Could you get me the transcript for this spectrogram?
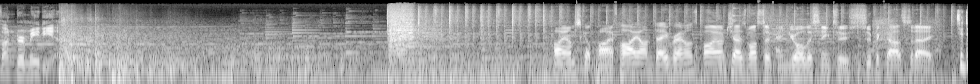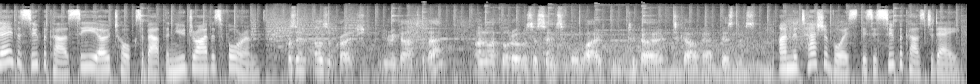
Thunder Media. Hi, I'm Scott Pye. Hi, I'm Dave Reynolds. Hi, I'm Chaz Mostert, and you're listening to Supercars Today. Today, the Supercars CEO talks about the new Drivers Forum. I was, I was approached in regard to that, and I thought it was a sensible way to go to go about business. I'm Natasha Voice. This is Supercars Today.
